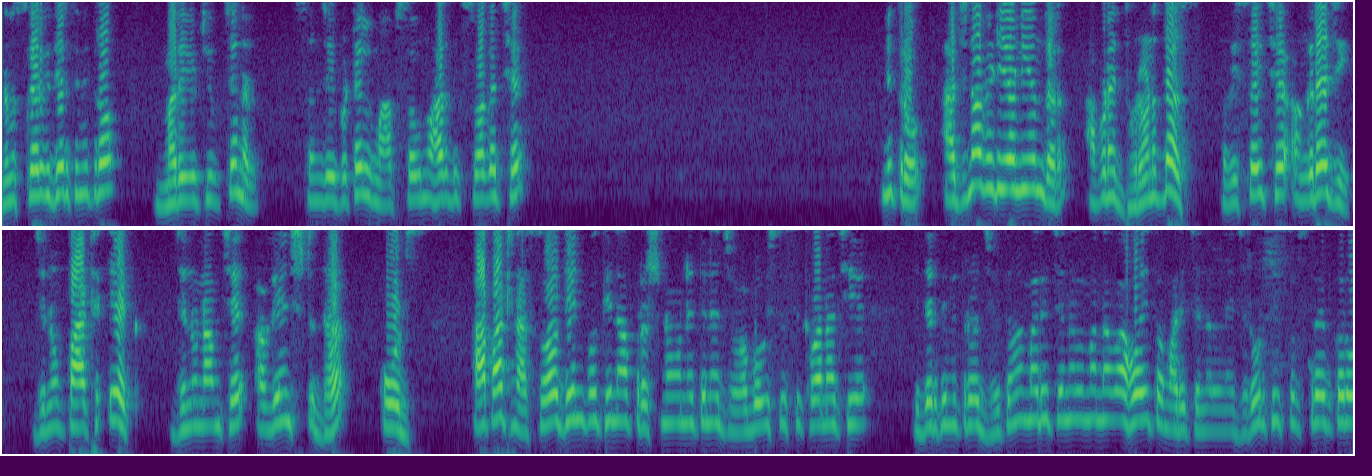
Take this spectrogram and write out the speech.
નમસ્કાર વિદ્યાર્થી મિત્રો મારી યુટ્યુબ ચેનલ સંજય પટેલમાં આપ સૌનું હાર્દિક સ્વાગત છે મિત્રો આજના વિડીયોની અંદર આપણે ધોરણ દસ વિષય છે અંગ્રેજી જેનો પાઠ એક જેનું નામ છે અગેન્સ્ટ ધ ઓડ્સ આ પાઠના સ્વધ્યન પોથીના પ્રશ્નો અને તેના જવાબો વિશે શીખવાના છીએ વિદ્યાર્થી મિત્રો જો તમે મારી ચેનલમાં નવા હોય તો મારી ચેનલને જરૂરથી સબસ્ક્રાઇબ કરો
